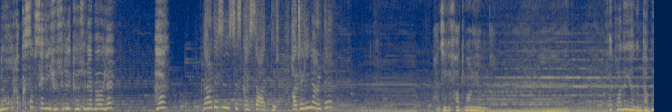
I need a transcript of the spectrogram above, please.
Ne oldu kızım senin yüzüne gözüne böyle? Ha? Neredesiniz siz kaç saattir? Haceli nerede? Haceli Fatma'nın yanında. Fatma'nın yanında mı?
